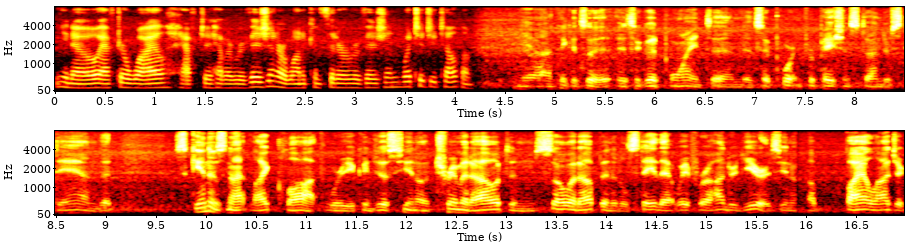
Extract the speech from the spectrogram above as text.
you know, after a while have to have a revision or want to consider a revision? What did you tell them? Yeah, I think it's a it's a good point, and it's important for patients to understand that skin is not like cloth where you can just you know trim it out and sew it up and it'll stay that way for a hundred years. You know, a biologic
